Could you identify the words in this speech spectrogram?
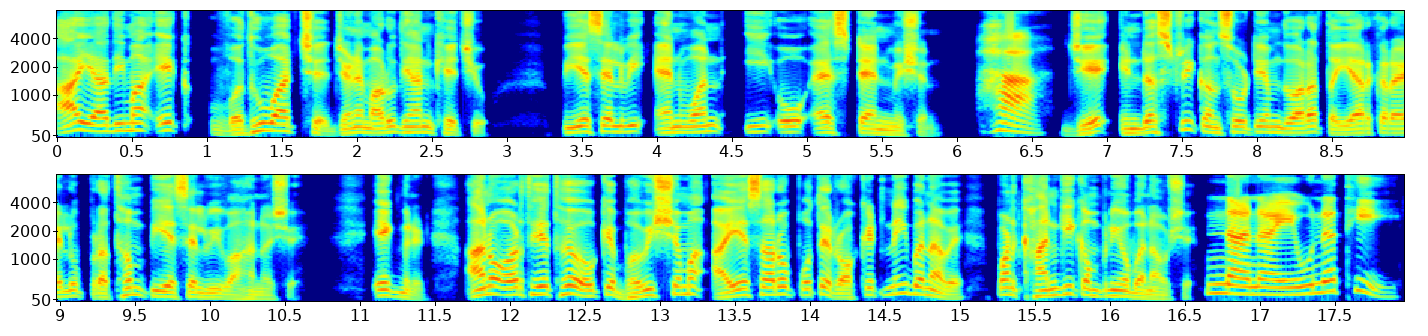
આ યાદીમાં એક વધુ વાત છે જેણે મારું ધ્યાન ખેંચ્યું. PSLV N one EOS ten mission. હા. જે ઇન્ડસ્ટ્રી કન્સોર્ટિયમ દ્વારા તૈયાર કરાયેલું પ્રથમ પીએસએલવી વાહન હશે. એક મિનિટ. આનો અર્થ એ થયો કે ભવિષ્યમાં આઈએસઆરઓ પોતે રોકેટ નહીં બનાવે પણ ખાનગી કંપનીઓ બનાવશે. ના ના એવું નથી.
